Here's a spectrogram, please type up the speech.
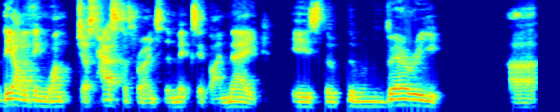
The other thing one just has to throw into the mix, if I may, is the, the very uh,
